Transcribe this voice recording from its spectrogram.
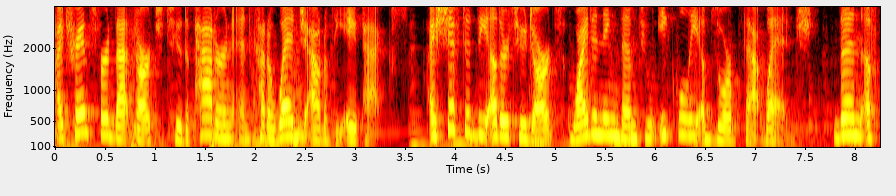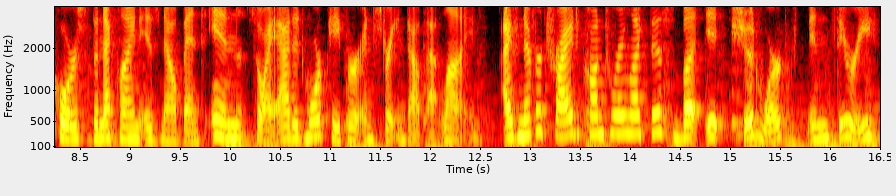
I transferred that dart to the pattern and cut a wedge out of the apex. I shifted the other two darts, widening them to equally absorb that wedge. Then, of course, the neckline is now bent in, so I added more paper and straightened out that line. I've never tried contouring like this, but it should work, in theory.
